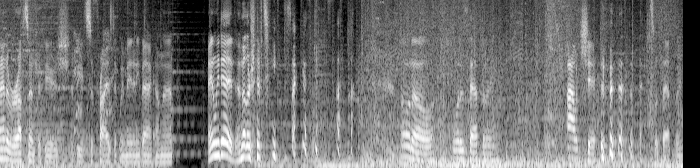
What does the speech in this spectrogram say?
kind of a rough centrifuge. I'd be surprised if we made any back on that. And we did! Another 15 seconds! oh no. What is happening? Ouch. That's what's happening.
